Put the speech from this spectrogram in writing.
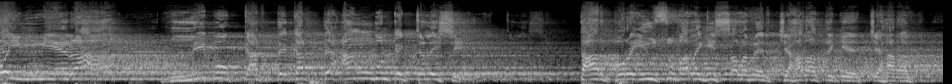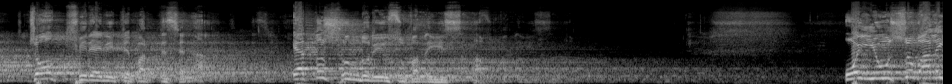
ওই মেয়েরা লিবু কাটতে কাটতে আঙ্গুল কেটে লাইছে। তারপরে ইউসুফ আলহ ইসালামের চেহারা থেকে চেহারা চোখ ফিরে নিতে পারতেছে না। এত সুন্দর ইউসুফ আলহ ইসালাম ওই ইউসুফ আলী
